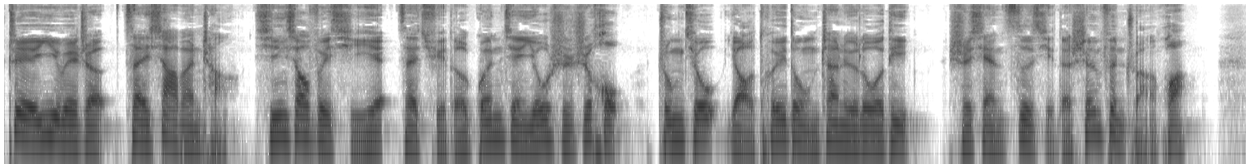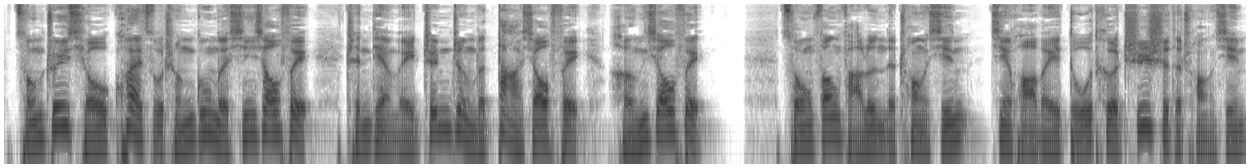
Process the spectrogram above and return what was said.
这也意味着，在下半场，新消费企业在取得关键优势之后，终究要推动战略落地，实现自己的身份转化，从追求快速成功的新消费沉淀为真正的大消费、横消费，从方法论的创新进化为独特知识的创新，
